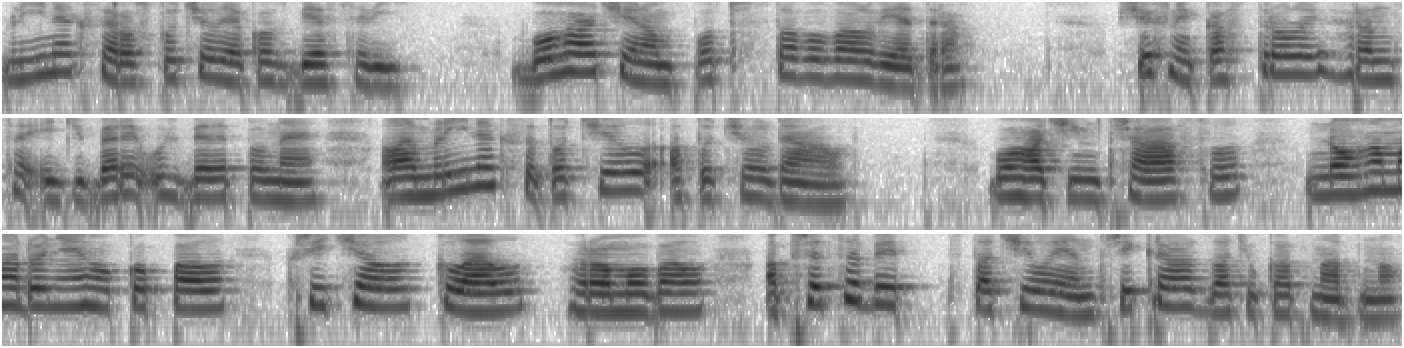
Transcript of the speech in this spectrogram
Mlínek se roztočil jako zběsilý. Boháč jenom podstavoval vědra. Všechny kastroly, hrnce i džbery už byly plné, ale mlínek se točil a točil dál. Boháč jim třásl, nohama do něho kopal, křičel, klel, hromoval a přece by stačilo jen třikrát zaťukat na dno.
